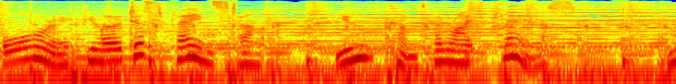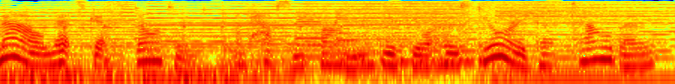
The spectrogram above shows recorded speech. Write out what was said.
or if you are just plain stuck, you've come to the right place. Now let's get started and have some fun with your host Yuri Cataldo.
